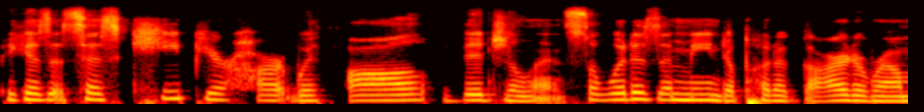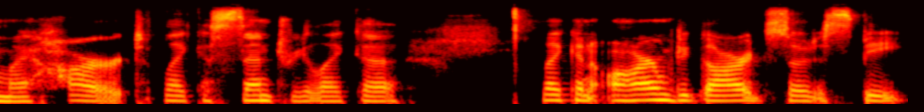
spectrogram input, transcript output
because it says keep your heart with all vigilance. So what does it mean to put a guard around my heart like a sentry like a like an armed guard so to speak?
